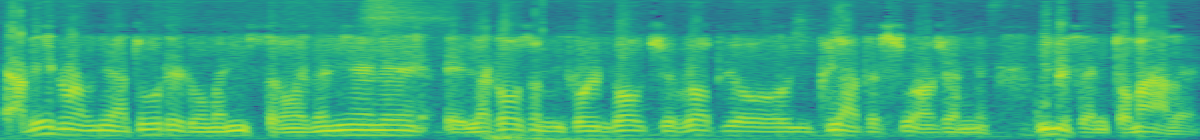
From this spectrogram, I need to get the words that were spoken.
avere un allenatore romanista come Daniele, eh, la cosa mi coinvolge proprio in prima persona, cioè, io mi sento male.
